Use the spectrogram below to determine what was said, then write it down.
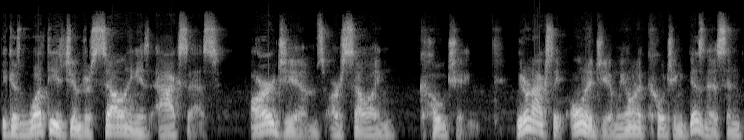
because what these gyms are selling is access. Our gyms are selling coaching. We don't actually own a gym, we own a coaching business. And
